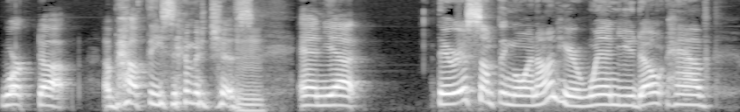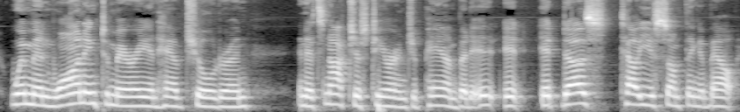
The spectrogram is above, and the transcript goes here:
worked up about these images. Mm-hmm. And yet, there is something going on here when you don't have women wanting to marry and have children. And it's not just here in Japan, but it, it, it does tell you something about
